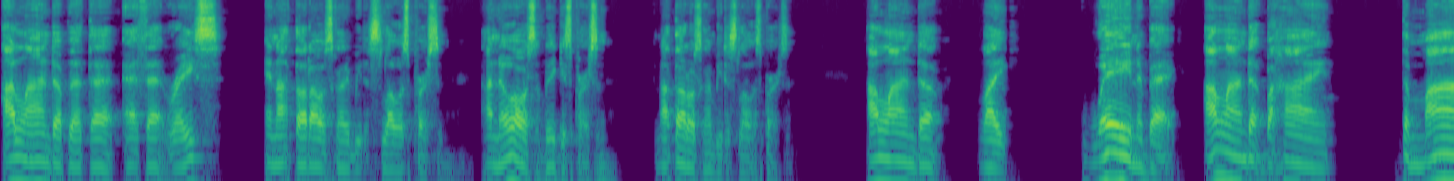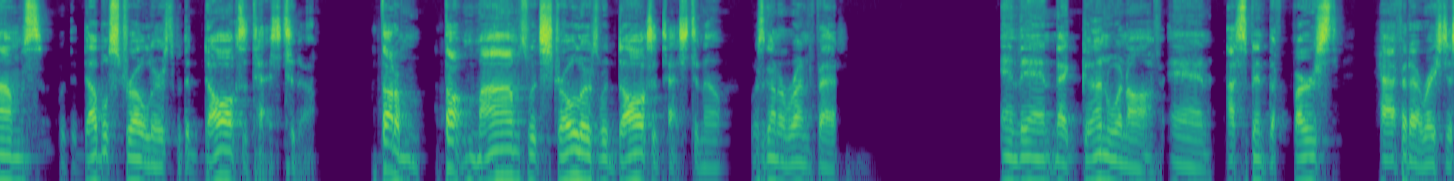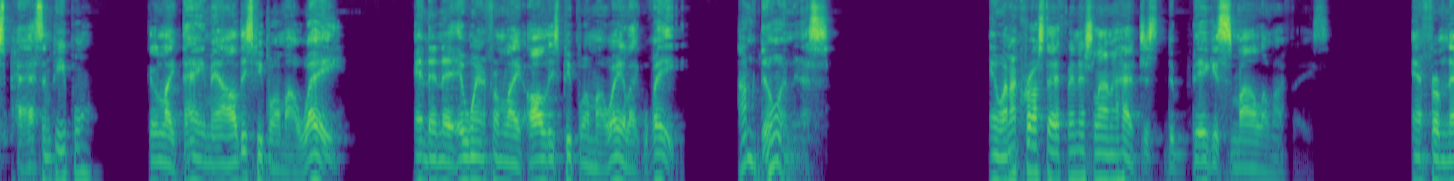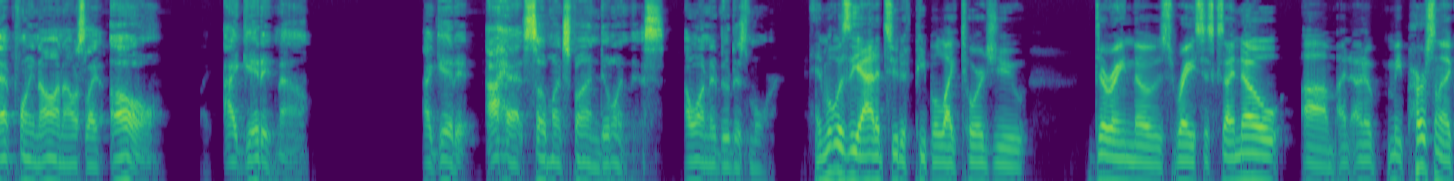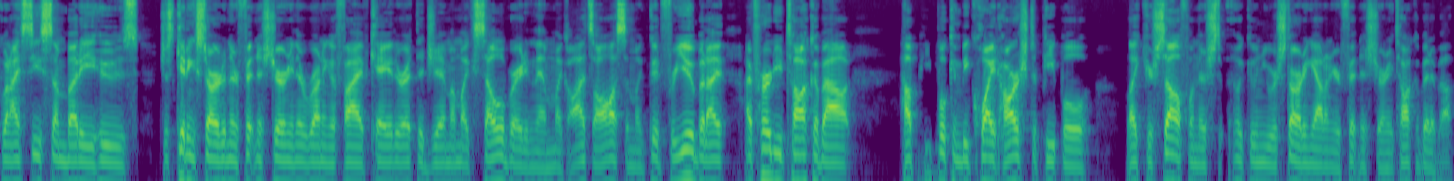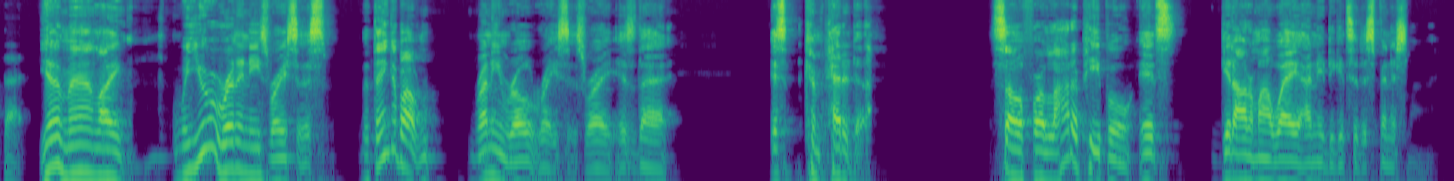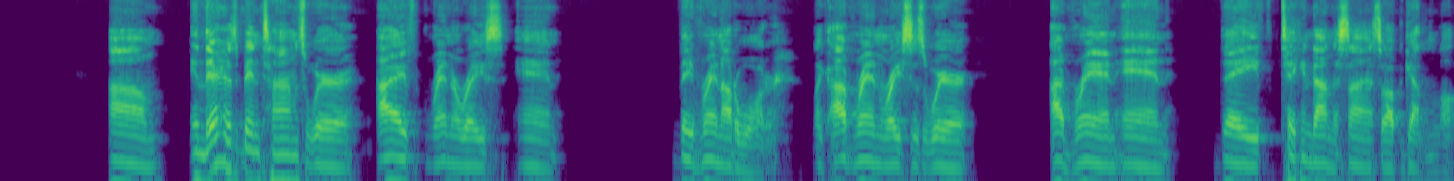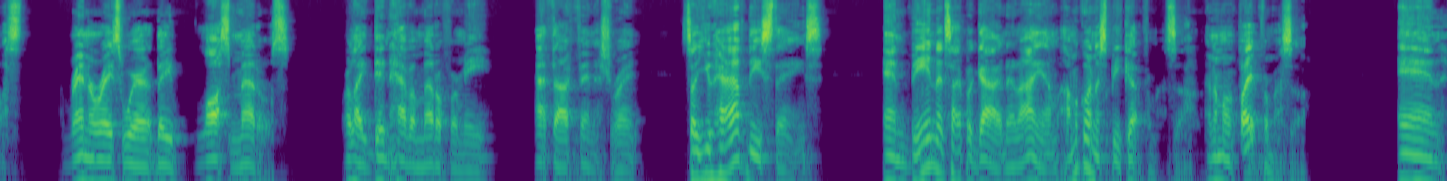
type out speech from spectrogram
I lined up at that at that race, and I thought I was going to be the slowest person. I know I was the biggest person, and I thought I was going to be the slowest person. I lined up like way in the back. I lined up behind the moms with the double strollers with the dogs attached to them. I thought I thought moms with strollers with dogs attached to them was going to run fast. And then that gun went off, and I spent the first half of that race just passing people. I'm like, dang man, all these people on my way. And then it went from like all these people on my way, like, wait, I'm doing this. And when I crossed that finish line, I had just the biggest smile on my face. And from that point on, I was like, oh, I get it now. I get it. I had so much fun doing this. I want to do this more. And what was the attitude of people like towards you during those races? Because I know, um, I, I know me personally, like when I see somebody who's just getting started in their fitness journey, they're running a 5K, they're at the gym, I'm like celebrating them. I'm like, oh, that's awesome. Like, good for you. But I, I've heard you talk about how people can be quite harsh to people like yourself when there's like when you were starting out on your fitness journey. Talk a bit about that. Yeah, man. Like when you were running these races, the thing about running road races, right, is that it's competitive. So for a lot of people, it's get out of my way. I need to get to this finish line. Um, and there has been times where I've ran a race and they've ran out of water. Like I've ran races where I've ran and they've taken down the sign, so I've gotten lost. Ran a race where they lost medals or like didn't have a medal for me after I finished, right? So you have these things. And being the type of guy that I am, I'm going to speak up for myself and I'm going to fight for myself. And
